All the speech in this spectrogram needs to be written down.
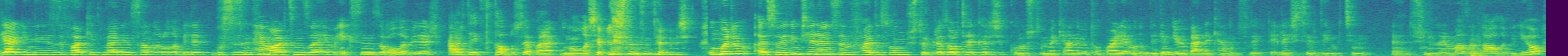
Gerginliğinizi fark etmeyen insanlar olabilir. Bu sizin hem artınıza hem eksinize olabilir. Artı eksi tablosu yaparak buna ulaşabilirsiniz demiş. Umarım e, söylediğim şeylerin size bir faydası olmuştur. Biraz ortaya karışık konuştum ve kendimi toparlayamadım. Dediğim gibi ben de kendimi sürekli eleştirdiğim için e, düşüncelerim bazen dağılabiliyor.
